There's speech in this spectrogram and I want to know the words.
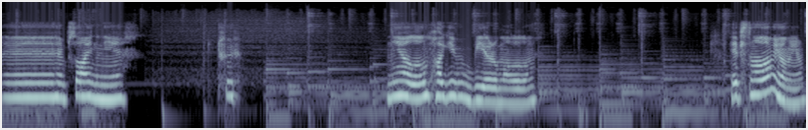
Ee, hepsi aynı niye? Tüh. Niye alalım? Ha gibi bir yarım alalım. Hepsini alamıyor muyum?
